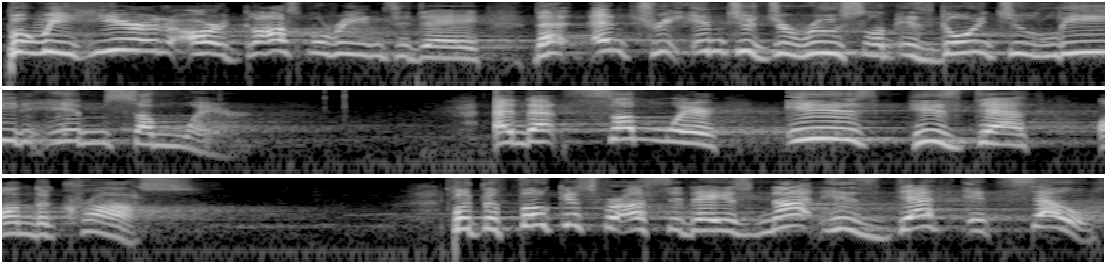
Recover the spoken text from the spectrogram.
But we hear in our gospel reading today that entry into Jerusalem is going to lead him somewhere. And that somewhere is his death on the cross. But the focus for us today is not his death itself,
